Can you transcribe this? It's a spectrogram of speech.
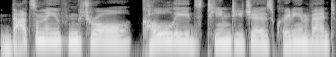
that's something you can control, co leads, team teaches, creating an event.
